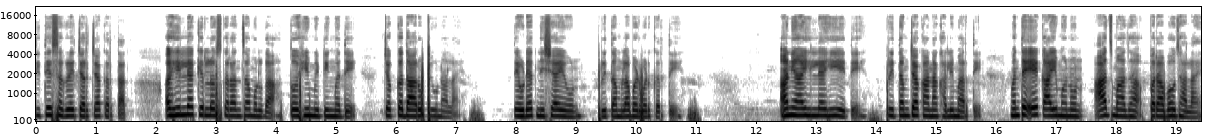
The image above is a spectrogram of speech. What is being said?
तिथे सगळे चर्चा करतात. अहिल्या किर्लोस्करांचा मुलगा तोही मीटिंगमध्ये चक्क दारू पिऊन आलाय. तेवढ्यात निशा येऊन प्रीतमला बडबड करते. आणि अहिल्याही येते. प्रीतमच्या कानाखाली मारते. म्हणते एक आई म्हणून आज माझा पराभव झाला आहे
